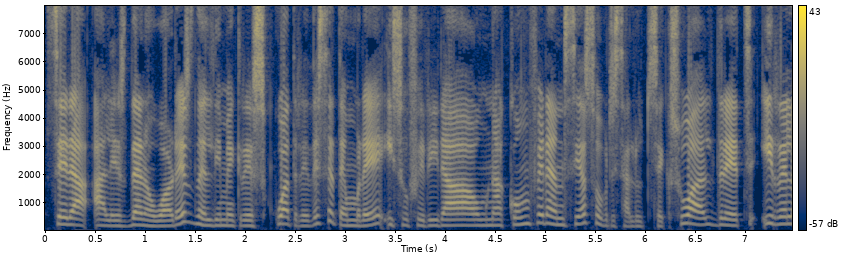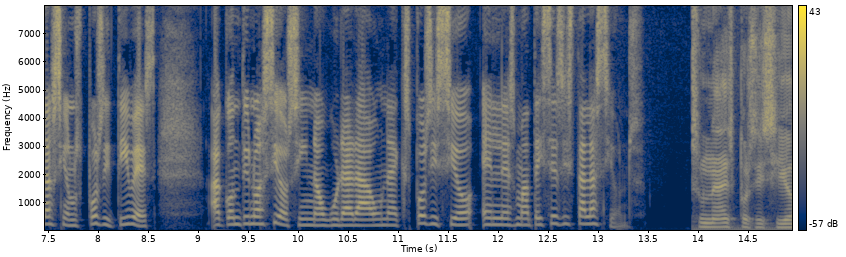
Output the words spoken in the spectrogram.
Serà a les 19 hores del dimecres 4 de setembre i s'oferirà una conferència sobre salut sexual, drets i relacions positives. A continuació, s'inaugurarà una exposició en les mateixes instal·lacions. És una exposició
